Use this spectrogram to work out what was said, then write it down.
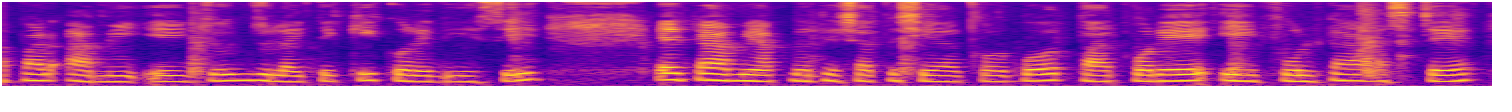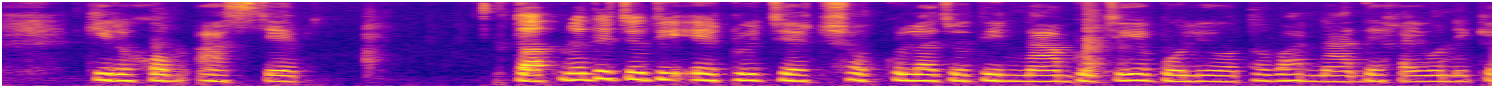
আবার আমি এই জুন জুলাইতে কি করে দিয়েছি, এটা আমি আপনাদের সাথে শেয়ার করব। তারপরে এই ফুলটা আসছে, কীরকম আসছে তো আপনাদের যদি এ টু জেড সবগুলা যদি না বুঝিয়ে বলি অথবা না দেখাই, অনেকে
